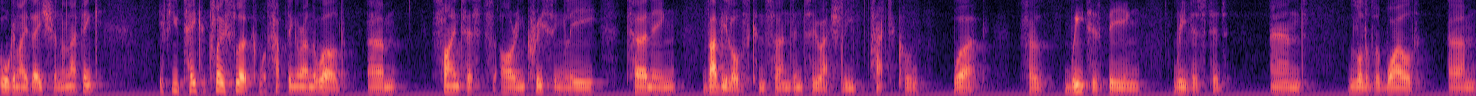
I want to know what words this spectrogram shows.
organization, and I think if you take a close look at what's happening around the world, um, scientists are increasingly turning Vavilov's concerns into actually practical work. So wheat is being revisited and a lot of the wild um,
